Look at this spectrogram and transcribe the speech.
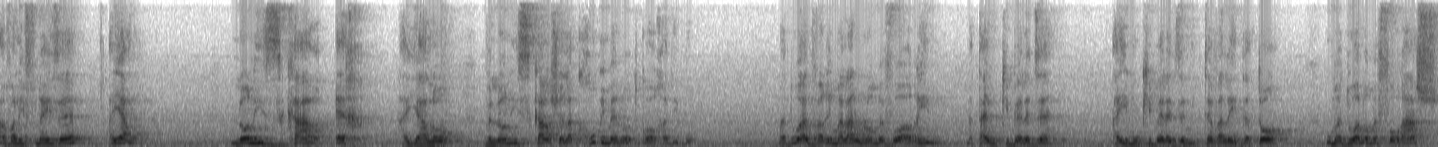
אבל לפני זה היה לו. לא נזכר איך היה לו, ולא נזכר שלקחו ממנו את כוח הדיבור. מדוע הדברים הללו לא מבוארים? מתי הוא קיבל את זה? האם הוא קיבל את זה מטבע לידתו? ומדוע לא מפורש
